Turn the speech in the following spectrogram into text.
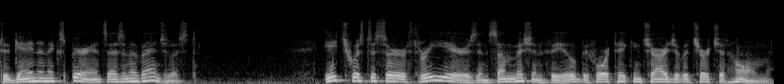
to gain an experience as an evangelist. Each was to serve three years in some mission field before taking charge of a church at home.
